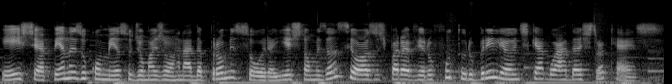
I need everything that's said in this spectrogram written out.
Este é apenas o começo de uma jornada promissora e estamos ansiosos para ver o futuro brilhante que aguarda a Astrocast.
